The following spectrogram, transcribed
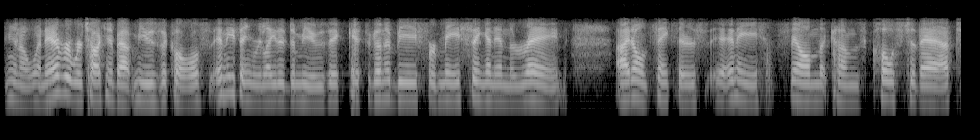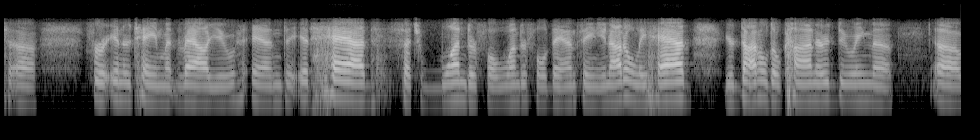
you know, whenever we're talking about musicals, anything related to music, it's going to be for me singing in the rain. I don't think there's any film that comes close to that. Uh, for entertainment value and it had such wonderful wonderful dancing you not only had your donald o'connor doing the uh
